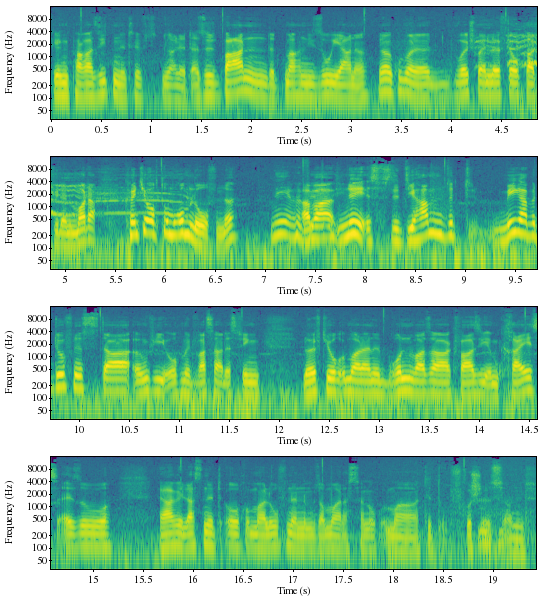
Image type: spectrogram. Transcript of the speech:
Gegen Parasiten, das hilft alles. Also Baden, das machen die so gerne. Ja, guck mal, der Wollschwein läuft ja auch gerade wieder in den Modder. Könnt ihr auch drum rumlaufen, ne? Nee, aber, aber nee, es, die haben das mega Bedürfnis da irgendwie auch mit Wasser. Deswegen läuft hier auch immer dann Brunnenwasser quasi im Kreis. Also ja, wir lassen das auch immer laufen dann im Sommer, dass dann auch immer das auch frisch mhm. ist und,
